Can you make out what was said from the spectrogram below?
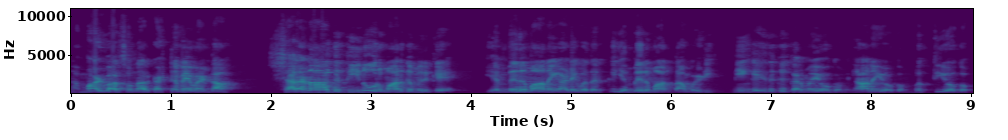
நம்மாழ்வார் சொன்னார் கஷ்டமே வேண்டாம். சரணாகத்தின்னு ஒரு மார்க்கம் இருக்கே. எம்பெருமானை அடைவதற்கு எம்பெருமான் தான் வழி. நீங்க எதுக்கு கர்மயோகம் ஞான யோகம் பக்தி யோகம்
